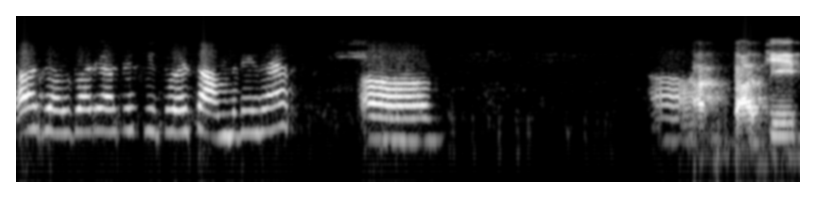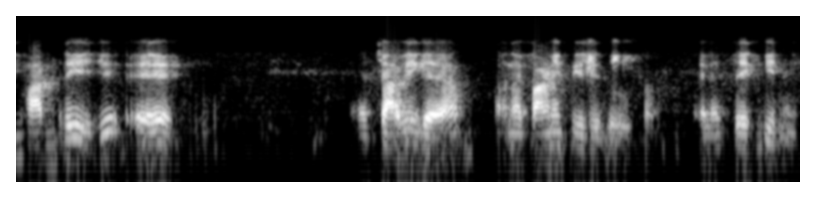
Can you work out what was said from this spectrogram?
આ જલકરિયા જે કીધું એ સાંભળીને કાચી ભાખરી જ એ ચાવી ગયા અને પાણી પી લીધું એને શેકી નહીં.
